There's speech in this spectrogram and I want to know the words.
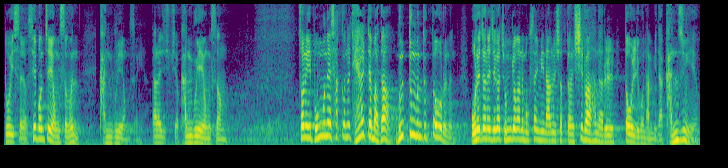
또 있어요. 세 번째 영성은 간구의 영성이에요. 따라해 주십시오. 간구의 영성. 저는 이 본문의 사건을 대할 때마다 문득문득 떠오르는 오래전에 제가 존경하는 목사님이 나누셨던 실화 하나를 떠올리곤 합니다. 간증이에요.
